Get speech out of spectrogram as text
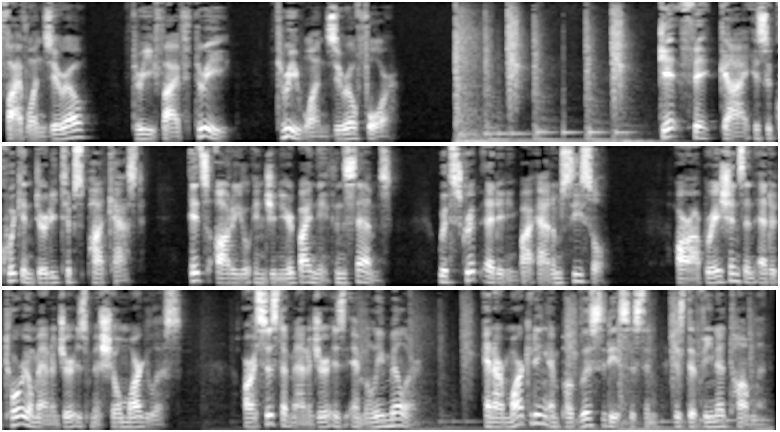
510-353-3104. Get Fit Guy is a quick and dirty tips podcast. It's audio engineered by Nathan Semes with script editing by Adam Cecil. Our operations and editorial manager is Michelle Margulis. Our assistant manager is Emily Miller. And our marketing and publicity assistant is Davina Tomlin.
